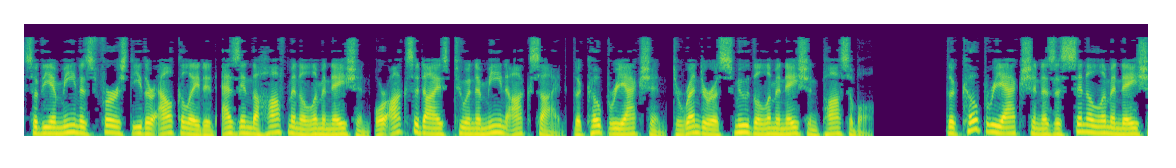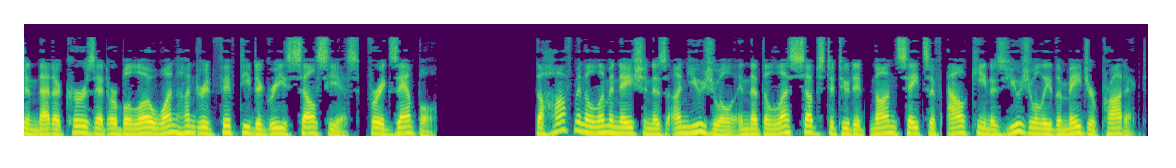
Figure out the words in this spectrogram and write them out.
so the amine is first either alkylated as in the Hofmann elimination or oxidized to an amine oxide the Cope reaction to render a smooth elimination possible. The Cope reaction is a syn elimination that occurs at or below 150 degrees Celsius, for example. The Hofmann elimination is unusual in that the less substituted alkene is usually the major product.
